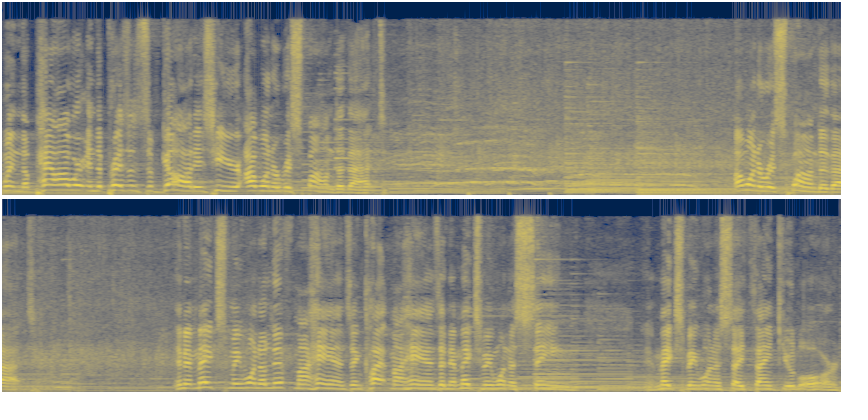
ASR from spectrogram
when the power and the presence of God is here, I want to respond to that. I want to respond to that. And it makes me want to lift my hands and clap my hands, and it makes me want to sing. It makes me want to say, Thank you, Lord.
